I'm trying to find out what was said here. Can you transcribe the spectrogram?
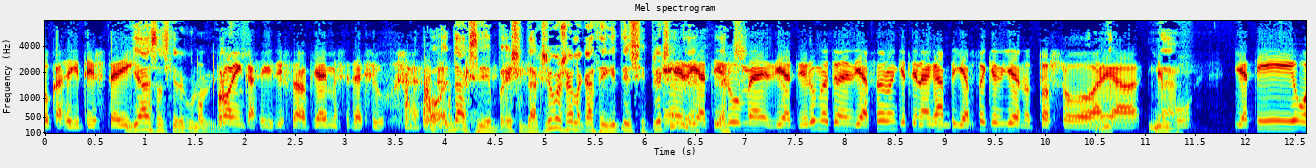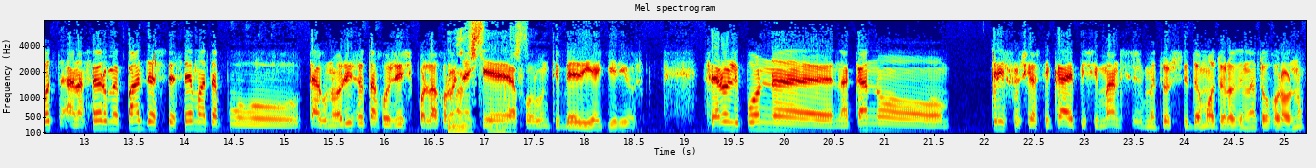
ο καθηγητής ΤΕΙ. Γεια σας, κύριε Ο Κουλούρη. πρώην καθηγητής, τώρα πια είμαι συνταξιούχος. Ο, εντάξει, συνταξίγο αλλά καθηγητής υπήρξε. Ε, διατηρούμε, διατηρούμε το ενδιαφέρον και την αγάπη, γι' αυτό και βγαίνω τόσο αραιά και ναι. που. Γιατί ό, αναφέρομαι πάντα σε θέματα που τα γνωρίζω, τα έχω ζήσει πολλά χρόνια Μάλιστα, και μάλιστα. αφορούν την παιδεία κυρίως. Θέλω λοιπόν ε, να κάνω τρεις ουσιαστικά επισημάνσεις με το συντομότερο δυνατό χρόνο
